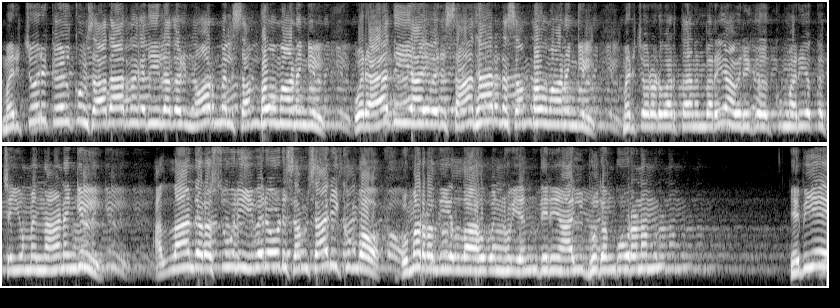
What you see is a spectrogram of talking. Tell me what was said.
മരിച്ചോര് കേൾക്കും സാധാരണഗതിയിൽ അതൊരു നോർമൽ സംഭവമാണെങ്കിൽ ഒരാദിയായ ഒരു സാധാരണ സംഭവമാണെങ്കിൽ മരിച്ചവരോട് വർത്താനം പറയും അവർ കേൾക്കും അറിയൊക്കെ ചെയ്യുമെന്നാണെങ്കിൽ അള്ളാന്റെ റസൂൽ ഇവരോട് സംസാരിക്കുമ്പോ ഉമർ അലി അള്ളാഹുവിനു എന്തിന് അത്ഭുതം കൂറണം? നബിയെ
